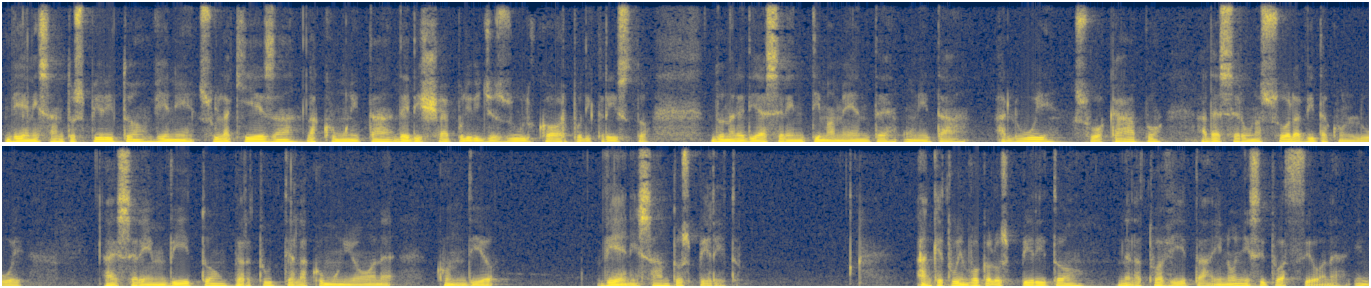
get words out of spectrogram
Vieni Santo Spirito, vieni sulla Chiesa, la comunità dei discepoli di Gesù, il corpo di Cristo. Donale di essere intimamente unita a Lui, suo capo, ad essere una sola vita con Lui, a essere invito per tutti alla comunione con Dio Vieni, Santo Spirito. Anche tu invoca lo Spirito nella tua vita, in ogni situazione, in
